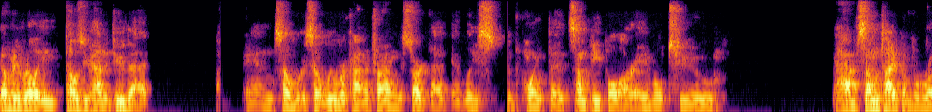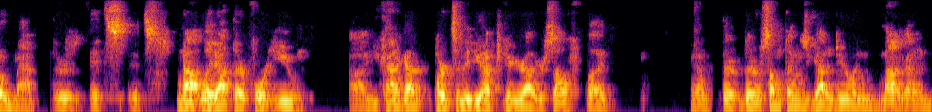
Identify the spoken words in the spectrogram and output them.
nobody really tells you how to do that. And so, so we were kind of trying to start that at least to the point that some people are able to have some type of a roadmap. There's, it's, it's not laid out there for you. Uh, you kind of got parts of it you have to figure out yourself, but you know, there, there are some things you got to do and not got to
